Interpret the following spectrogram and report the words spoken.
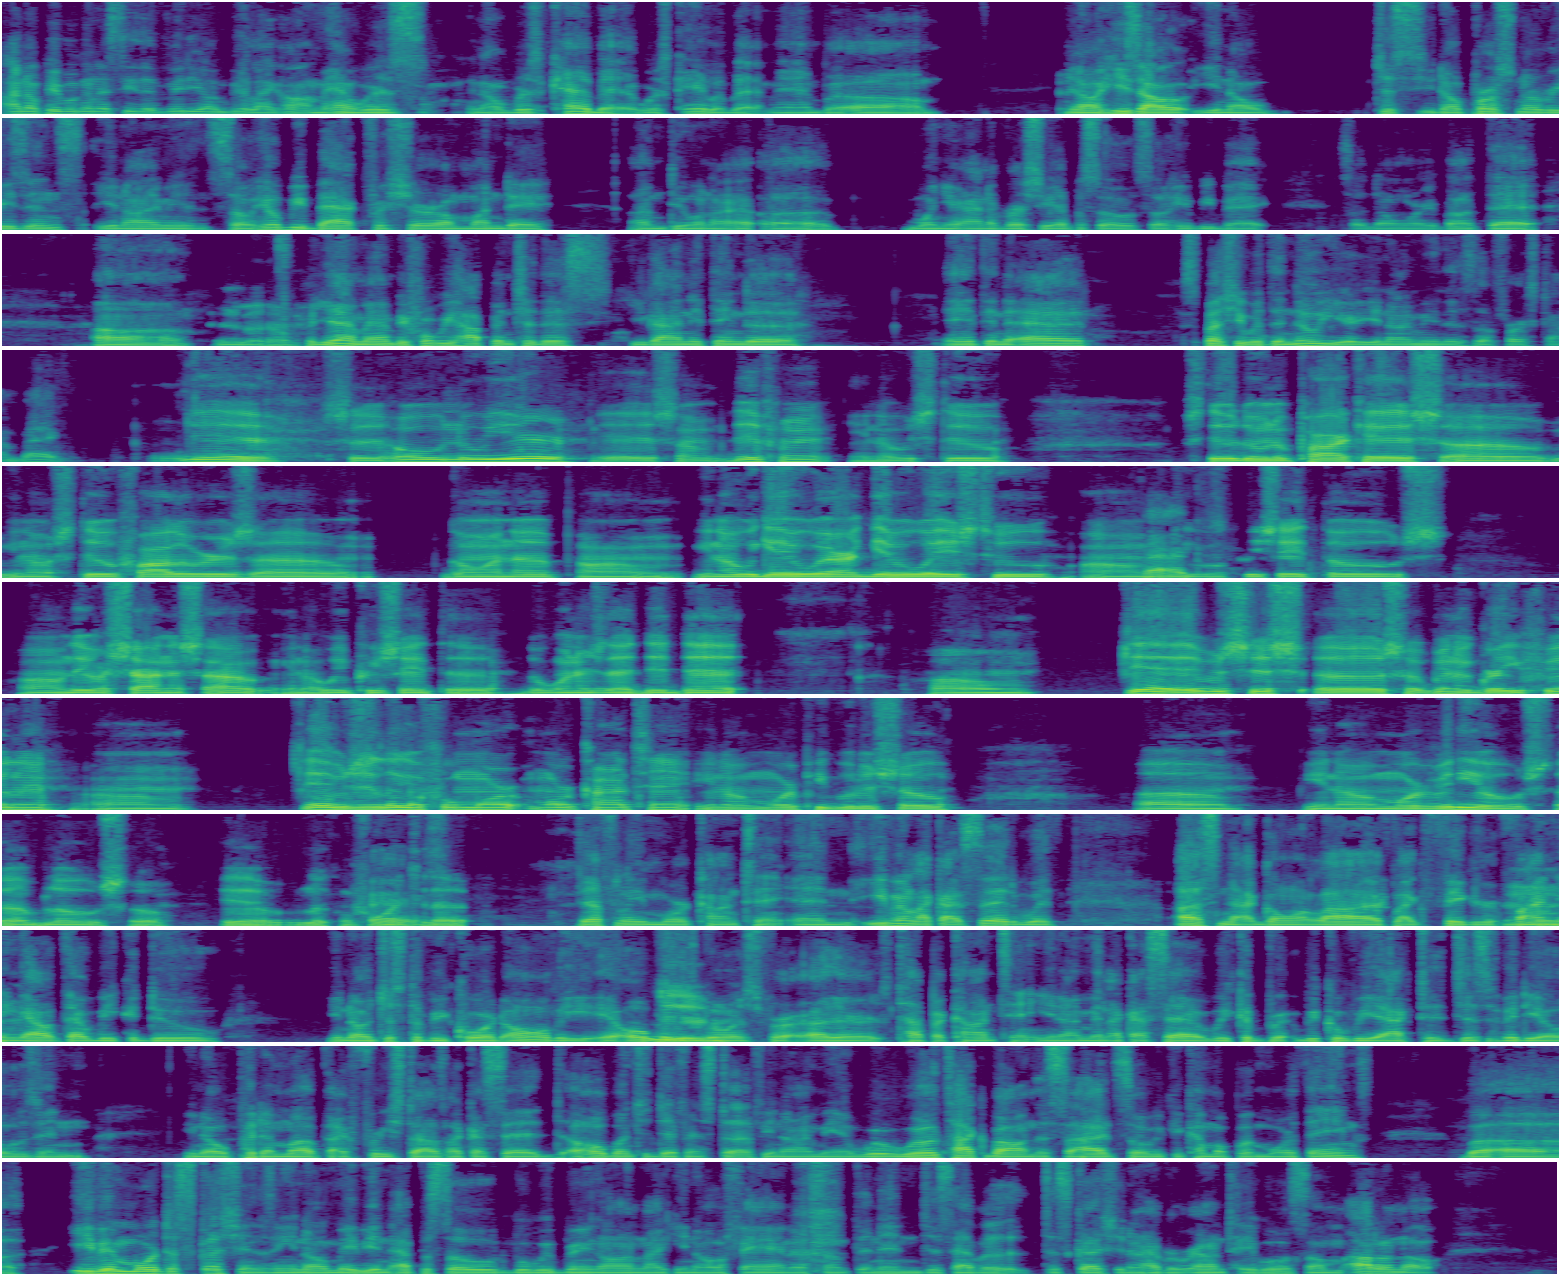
I know people are gonna see the video and be like, "Oh man, where's you know where's Caleb at? Where's Caleb at, man?" But um, you know, he's out. You know, just you know personal reasons. You know, I mean, so he'll be back for sure on Monday. I'm doing a, one year anniversary episode, so he'll be back. So don't worry about that. Um, yeah. but yeah, man. Before we hop into this, you got anything to anything to add? especially with the new year. You know what I mean? This is the first time back. Yeah, it's a whole new year. Yeah, it's something different. You know, we still still doing the podcast. Uh, you know, still followers uh going up. Um, you know, we gave away our giveaways too. Um, Facts. people appreciate those. Um, they were shouting us out. You know, we appreciate the the winners that did that. Um, yeah, it was just uh, it's been a great feeling. Um, yeah, we're just looking for more more content, you know, more people to show, um, you know, more videos to upload. So yeah, looking forward to that. Definitely more content, and even like I said, with us not going live, like figure mm-hmm. finding out that we could do, you know, just the record only, it opens yeah. doors for other type of content. You know, I mean, like I said, we could we could react to just videos and you know put them up like freestyles. Like I said, a whole bunch of different stuff. You know, I mean, we'll we'll talk about on the side so we could come up with more things, but uh even more discussions. You know, maybe an episode where we bring on like you know a fan or something and just have a discussion or have a roundtable or something. I don't know,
